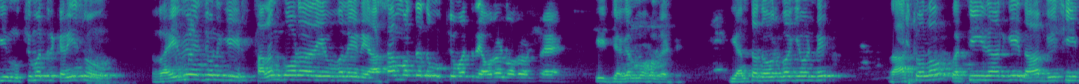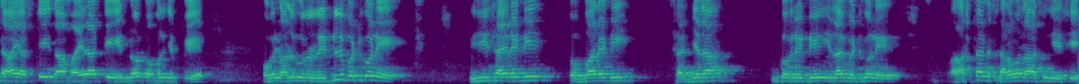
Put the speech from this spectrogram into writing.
ఈ ముఖ్యమంత్రి కనీసం రైల్వే జోన్కి స్థలం కూడా ఇవ్వలేని అసమర్థత ముఖ్యమంత్రి ఎవరన్నారు అంటే ఈ జగన్మోహన్ రెడ్డి. ఎంత దౌర్భాగ్యం అండి. రాష్ట్రంలో ప్రతిదానికి నా బీసీ నా ఎస్టీ నా మైనార్టీ ఎన్నో కబుర్లు చెప్పి ఒక నలుగురు రెడ్లు పట్టుకొని విజయసాయి రెడ్డి సుబ్బారెడ్డి సజ్జల ఇంకొక రెడ్డి ఇలా పెట్టుకొని రాష్ట్రాన్ని సర్వనాశం చేసి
